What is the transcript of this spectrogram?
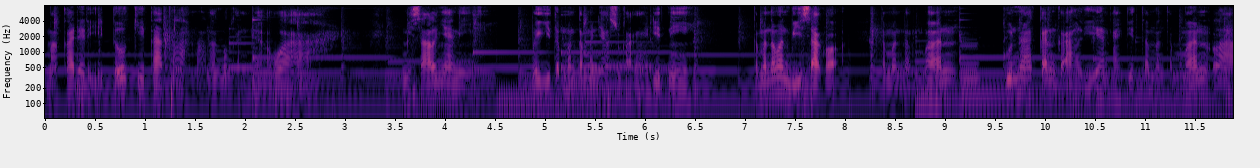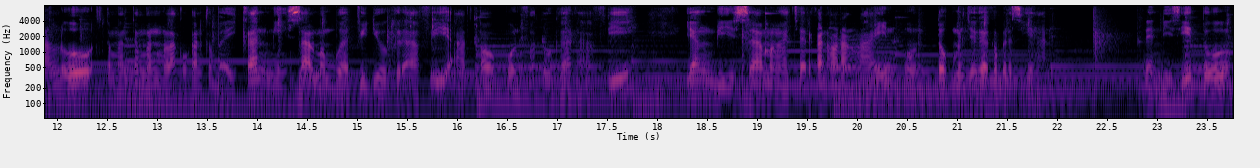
maka dari itu kita telah melakukan dakwah. Misalnya nih, bagi teman-teman yang suka ngedit nih, teman-teman bisa kok. Teman-teman gunakan keahlian edit teman-teman, lalu teman-teman melakukan kebaikan, misal membuat videografi ataupun fotografi yang bisa mengajarkan orang lain untuk menjaga kebersihan dan di situ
